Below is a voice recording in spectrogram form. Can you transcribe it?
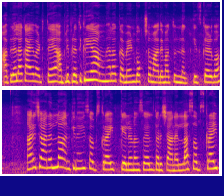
आपल्याला काय वाटतंय? आपली प्रतिक्रिया आम्हाला कमेंट बॉक्सच्या माध्यमातून नक्कीच कळवा. आणि चॅनलला आणखीनही सबस्क्राईब केलं नसेल तर चॅनलला सबस्क्राईब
